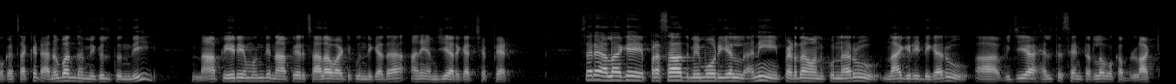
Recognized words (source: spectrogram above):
ఒక చక్కటి అనుబంధం మిగులుతుంది. నా పేరేముంది? నా పేరు చాలా వాటికి ఉంది కదా అని ఎంజీఆర్ గారు చెప్పారు. సరే అలాగే ప్రసాద్ మెమోరియల్ అని పెడదాం అనుకున్నారు నాగిరెడ్డి గారు ఆ విజయ హెల్త్ సెంటర్లో ఒక బ్లాక్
